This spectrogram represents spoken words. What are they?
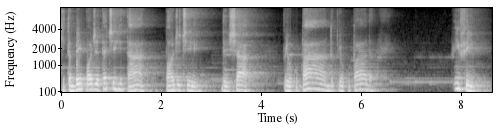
que também pode até te irritar, pode te deixar preocupado, preocupada. Enfim,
